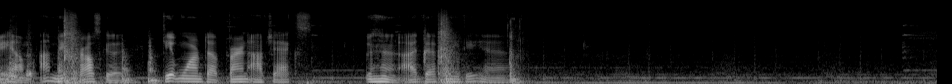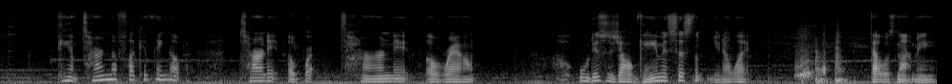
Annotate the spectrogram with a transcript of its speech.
Damn, I made sure I was good. Get warmed up, burn objects. I definitely did. Damn, turn the fucking thing up. Turn it around. Turn it around. Ooh, this is y'all gaming system? You know what? That was not me.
